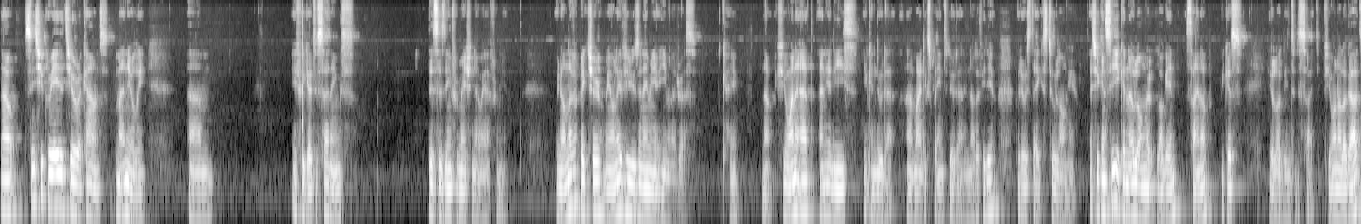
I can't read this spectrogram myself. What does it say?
Now, since you created your account manually, um, if we go to settings, this is the information that we have from you. We don't have a picture, we only have your username and your email address. Okay. Now, if you want to add any of these, you can do that. I might explain to do that in another video, but it would take us too long here. As you can see, you can no longer log in, sign up, because you're logged into the site. If you want to log out,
